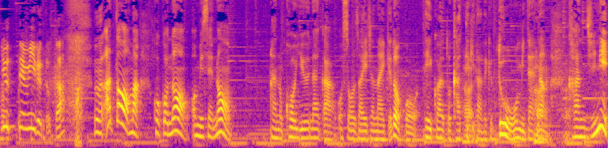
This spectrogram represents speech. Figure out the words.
言ってみるとか、うん、あと、まあ、ここのお店のあのこういうなんかお惣菜じゃないけどこうテイクアウト買ってきたんだけど、どう？みたいな感じに、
